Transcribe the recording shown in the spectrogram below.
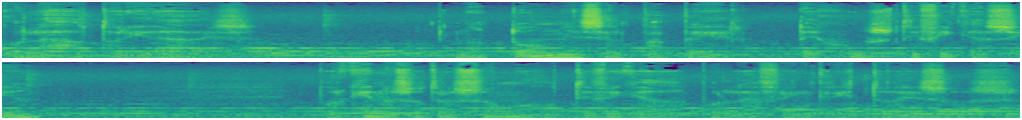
con las autoridades, no tomes el papel de justificación porque nosotros somos justificados por la fe en Cristo Jesús.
